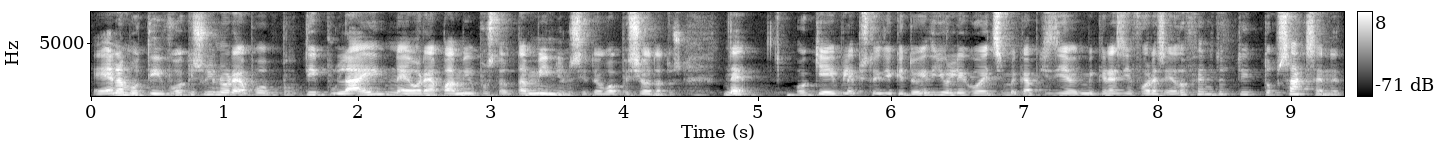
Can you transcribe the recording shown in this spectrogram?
ένα μοτίβο και σου λένε ωραία, που, που- τι πουλάει. Ναι, ωραία, πάμε όπως τα, τα Minions ή το Εγώ, ο απαισιότατος. Ναι, οκέι, βλέπεις το ίδιο και το ίδιο, λίγο έτσι με κάποιες δια, μικρές διαφορές. Εδώ φαίνεται ότι το ψάξανε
